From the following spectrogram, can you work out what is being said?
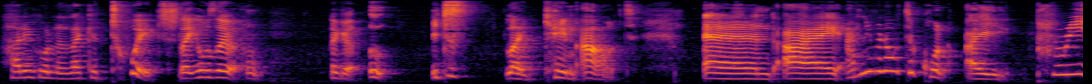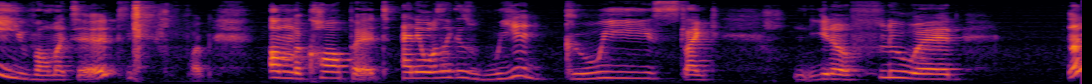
how do you call it? Like a twitch. Like, it was like, a, like a, it just like came out and I I don't even know what to call it. I pre vomited on the carpet, and it was like this weird gooey, like you know, fluid. Not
